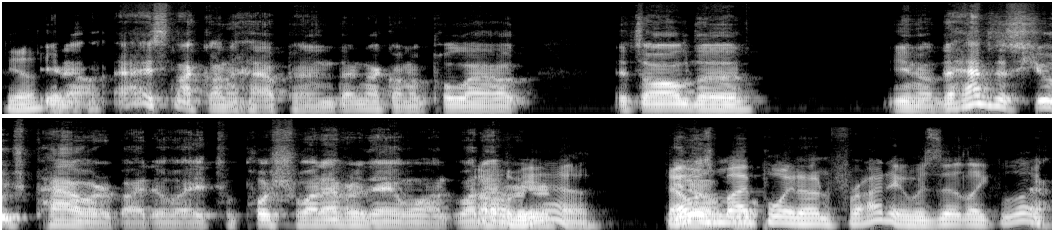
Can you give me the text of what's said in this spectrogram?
Yeah. You know, it's not going to happen. They're not going to pull out. It's all the, you know, they have this huge power, by the way, to push whatever they want, whatever. Oh yeah. That was know, my point on Friday was that like look,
